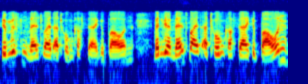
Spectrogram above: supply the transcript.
wir müssen weltweit Atomkraftwerke bauen. Wenn wir weltweit Atomkraftwerke bauen,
